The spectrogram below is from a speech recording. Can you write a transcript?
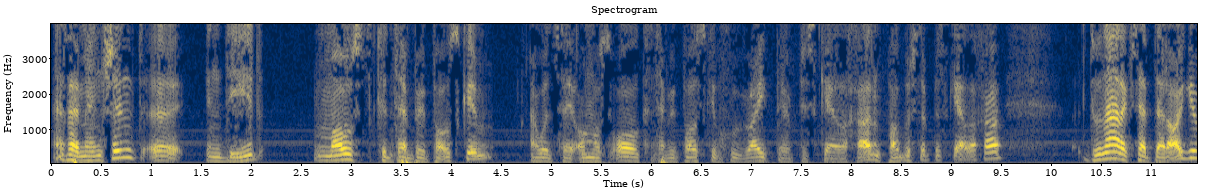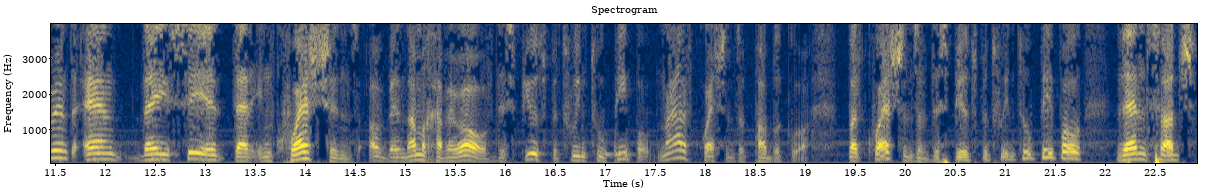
As I mentioned, uh, indeed, most contemporary poskim, I would say almost all contemporary poskim who write their Piskei and publish their Piskei do not accept that argument, and they see it that in questions of Ben Chavero, of disputes between two people, not of questions of public law, but questions of disputes between two people, then such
